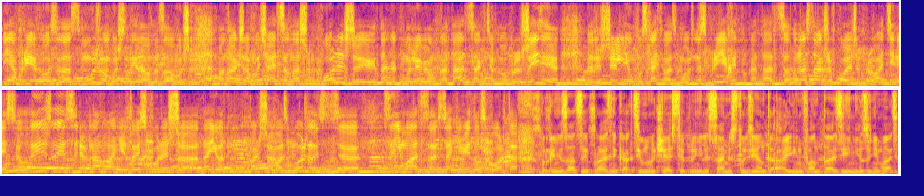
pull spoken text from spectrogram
Я приехала сюда с мужем, вышла недавно замуж. Он также обучается в нашем колледже. И так как мы любим кататься, активный образ жизни, решили не упускать возможность приехать покататься. У нас также в колледже проводились лыжные соревнования. То есть колледж э, дает большую возможность э, заниматься всяким видом спорта. В организации праздника активное участие приняли сами студенты, а им фантазии не занимать.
